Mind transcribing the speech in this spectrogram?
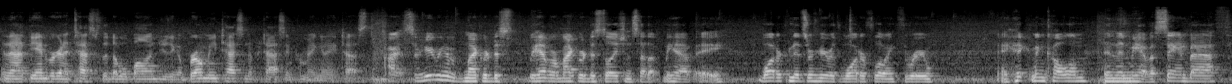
and then at the end, we're going to test the double bond using a bromine test and a potassium permanganate test. All right, so here we have micro we have our micro distillation setup. We have a water condenser here with water flowing through, a Hickman column, and then we have a sand bath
